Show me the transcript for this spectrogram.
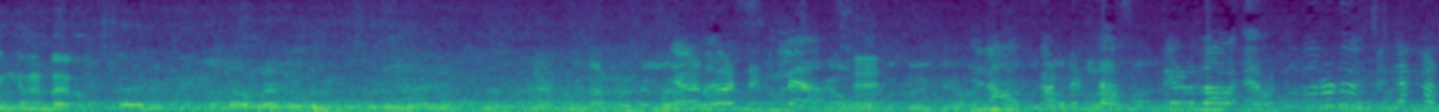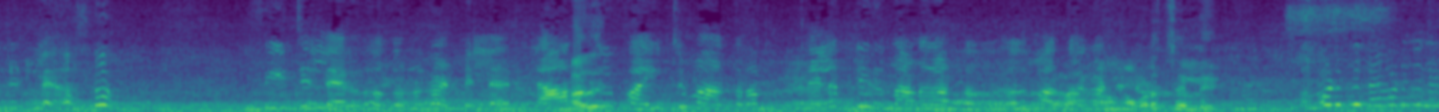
എങ്ങനെയുണ്ടായിരുന്നു? ഞങ്ങൾ കണ്ടിട്ടില്ല? ഞാൻ കണ്ടിട്ടില്ല. സത്യം എഴുതാ ഇറങ്ങുന്നവരോട് ചോദിച്ചു ഞാൻ കണ്ടിട്ടില്ല. സീറ്റ് ഇല്ലായിരുന്നു അതുകൊണ്ട് കണ്ടില്ല. ലാസ്റ്റ് ഫൈറ്റ് മാത്രം നിലത്തിരുന്നാണ് കണ്ടത്. അത് മാത്രം ചെല്ല്, ചെല്ല്.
